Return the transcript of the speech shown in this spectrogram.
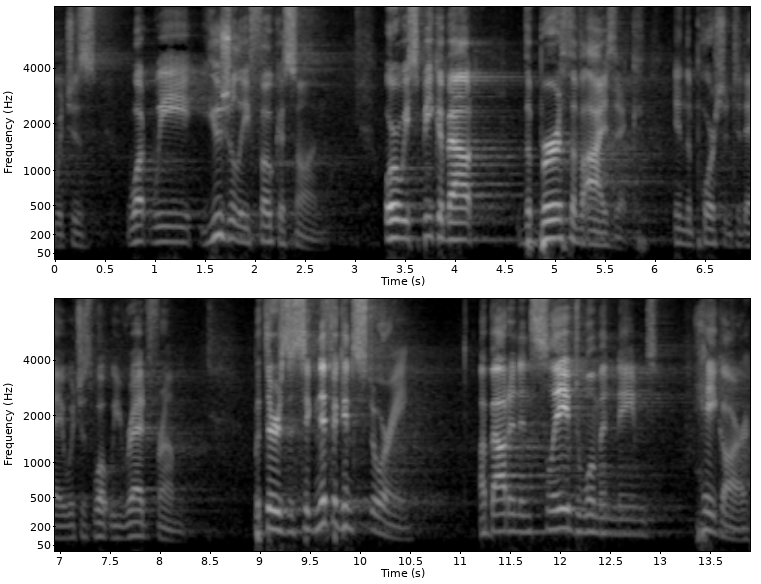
which is what we usually focus on. Or we speak about the birth of Isaac in the portion today, which is what we read from. But there's a significant story about an enslaved woman named Hagar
